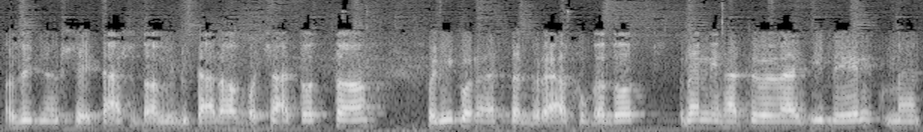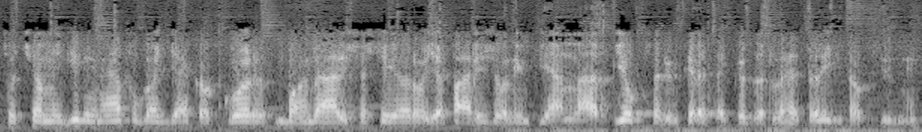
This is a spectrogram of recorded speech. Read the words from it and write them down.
az ügynökség társadalmi vitára bocsátotta, hogy mikor lesz ebből elfogadott, remélhetőleg idén, mert hogyha még idén elfogadják, akkor van reális esély arra, hogy a Párizs olimpián már jogszerű keretek között lehet elég taxizni.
